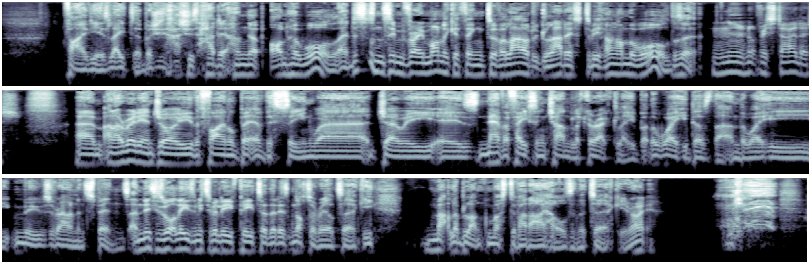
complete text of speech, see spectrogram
five years later, but she's, she's had it hung up on her wall. And this doesn't seem a very Monica thing to have allowed Gladys to be hung on the wall, does it? No, not very stylish. Um, and I really enjoy the final bit of this scene where Joey is never facing Chandler correctly, but the way he does that and the way he moves around and spins. And this is what leads me to believe, Peter, that it's not a real turkey. Matt LeBlanc must have had eye holes in the turkey, right?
